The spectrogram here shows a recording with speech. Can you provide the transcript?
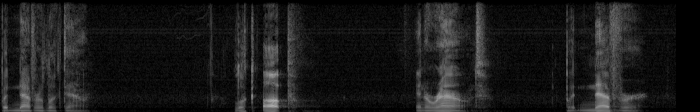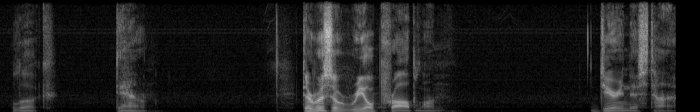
but never look down. Look up and around, but never look down. There was a real problem during this time,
